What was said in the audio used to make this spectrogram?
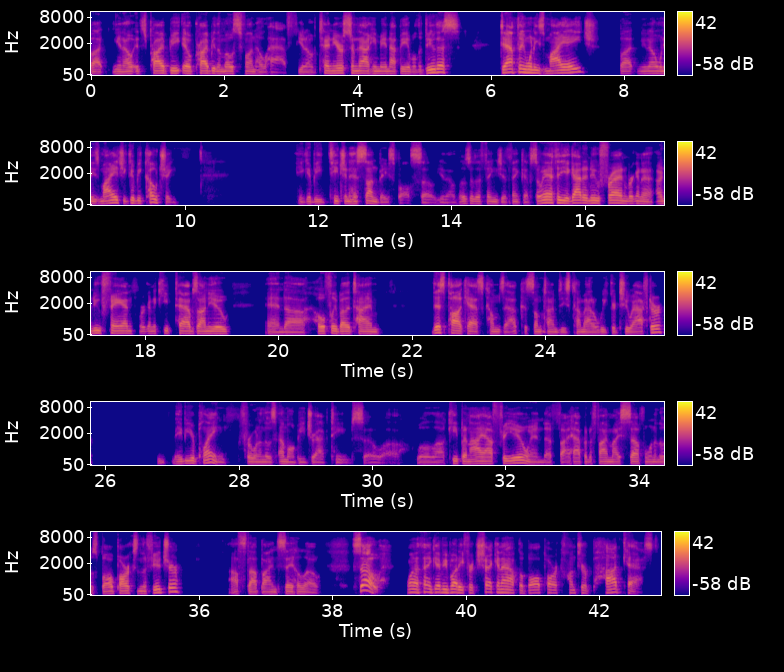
But you know, it's probably be it'll probably be the most fun he'll have. You know, 10 years from now, he may not be able to do this. Definitely when he's my age, but you know, when he's my age, he could be coaching. He could be teaching his son baseball. So, you know, those are the things you think of. So, Anthony, you got a new friend. We're gonna a new fan. We're gonna keep tabs on you. And uh hopefully by the time this podcast comes out, because sometimes these come out a week or two after, maybe you're playing for one of those MLB draft teams. So uh, we'll uh, keep an eye out for you. And if I happen to find myself in one of those ballparks in the future, I'll stop by and say hello. So, want to thank everybody for checking out the Ballpark Hunter podcast.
